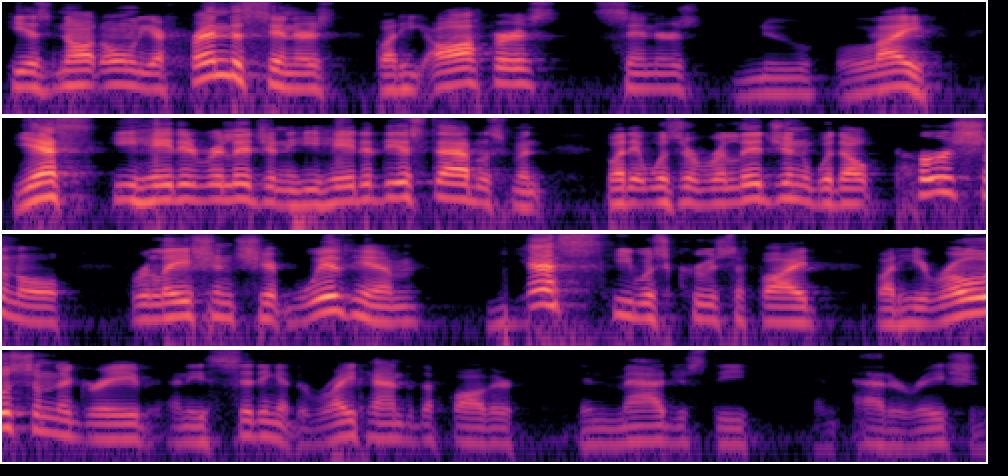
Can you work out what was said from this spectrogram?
He is not only a friend to sinners, but he offers sinners new life. Yes, he hated religion, he hated the establishment, but it was a religion without personal relationship with him. Yes, he was crucified, but he rose from the grave and he's sitting at the right hand of the Father in majesty and adoration.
